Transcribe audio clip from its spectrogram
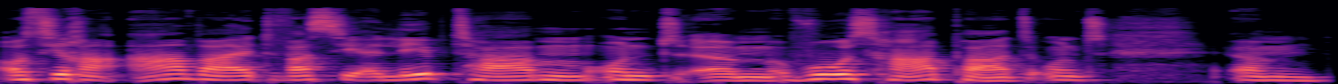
aus ihrer Arbeit, was sie erlebt haben und ähm, wo es hapert und ähm,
